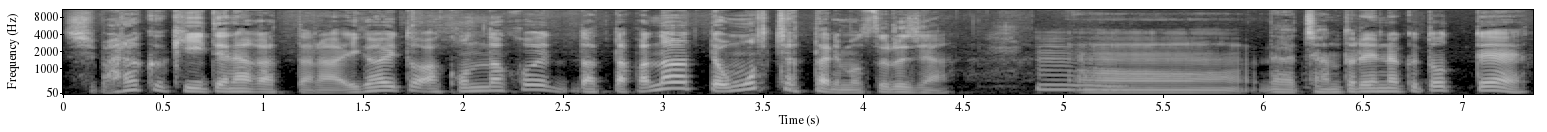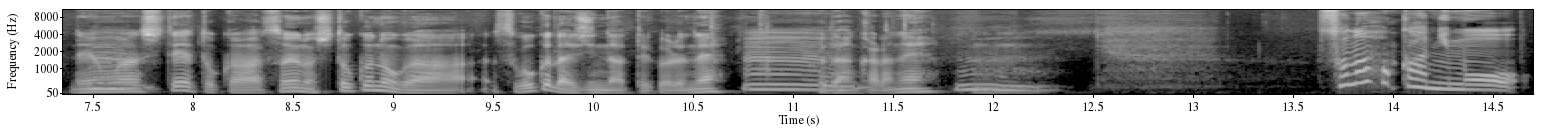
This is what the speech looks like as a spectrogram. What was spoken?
しばらく聞いてなかったら意外とあこんな声だったかなって思っちゃったりもするじゃん。ううん。んだからちゃんと連絡取って電話してとか、そういうのしとくのがすごく大事になってくるね、うん。普段からね。うん。その他にも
